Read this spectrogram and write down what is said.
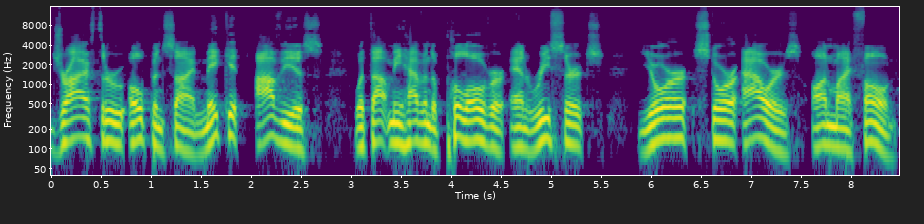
drive through open sign. Make it obvious without me having to pull over and research your store hours on my phone.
